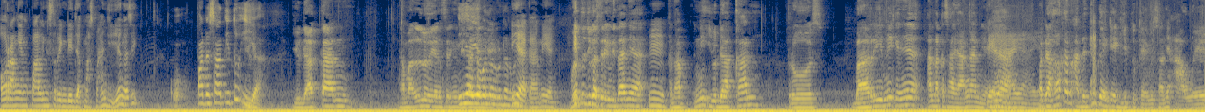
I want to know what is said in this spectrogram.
orang yang paling sering diajak Mas Panji, ya nggak sih? Oh, pada saat itu iya Yudakan sama lu yang sering iya iya ditanya benar kayak benar Iya kan, iya. Gue tuh juga sering ditanya, Hmm. kenapa ini Yudakan terus Bari ini kayaknya anak kesayangan ya. Iya, iya, iya. Padahal kan ada juga yang kayak gitu kayak misalnya Awe,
